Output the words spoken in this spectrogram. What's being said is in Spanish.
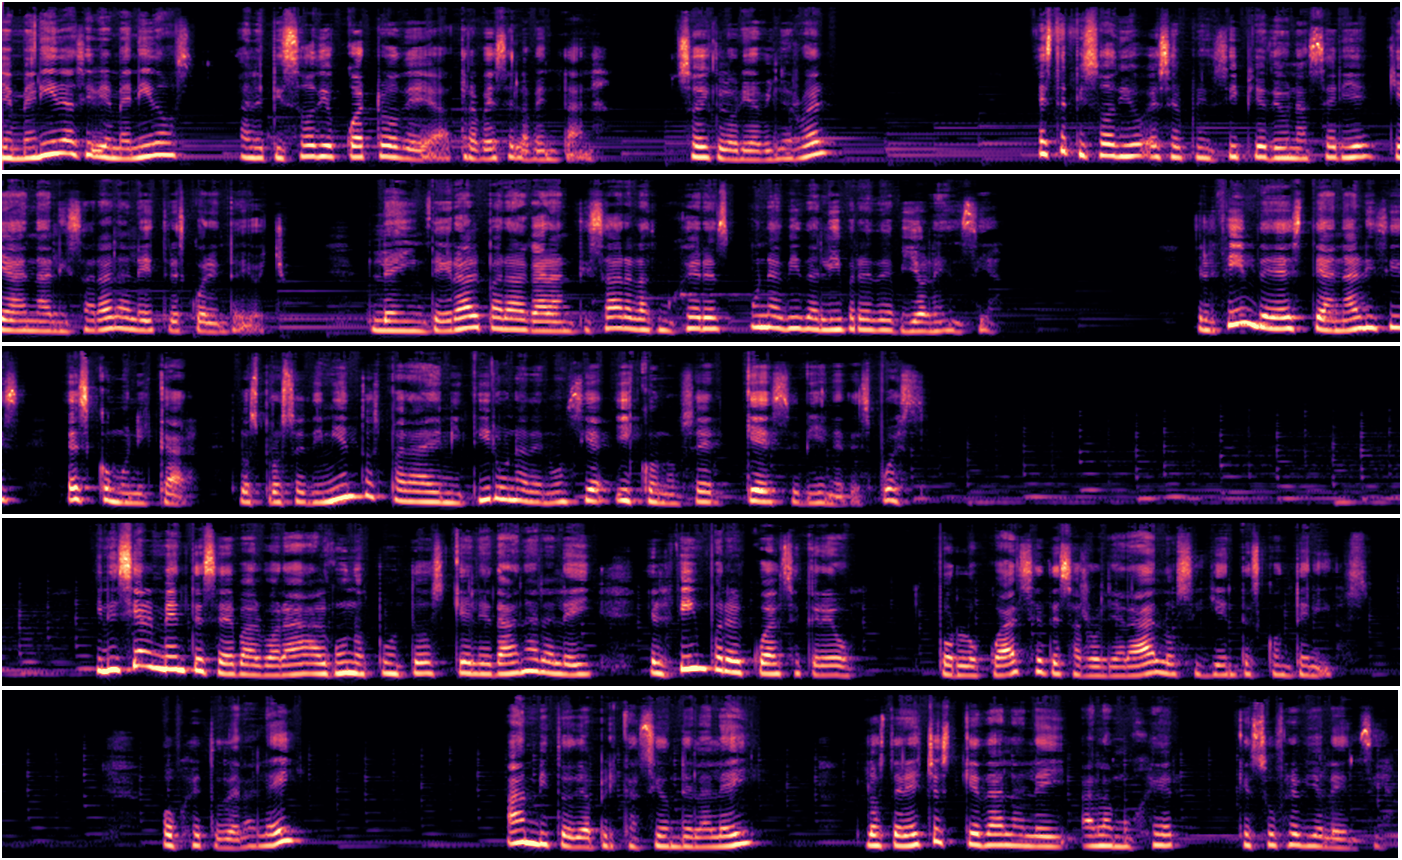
Bienvenidas y bienvenidos al episodio 4 de A través de la ventana. Soy Gloria Villarruel. Este episodio es el principio de una serie que analizará la Ley 348, ley integral para garantizar a las mujeres una vida libre de violencia. El fin de este análisis es comunicar los procedimientos para emitir una denuncia y conocer qué se viene después. Inicialmente se evaluará algunos puntos que le dan a la ley el fin por el cual se creó, por lo cual se desarrollará los siguientes contenidos. Objeto de la ley, ámbito de aplicación de la ley, los derechos que da la ley a la mujer que sufre violencia.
